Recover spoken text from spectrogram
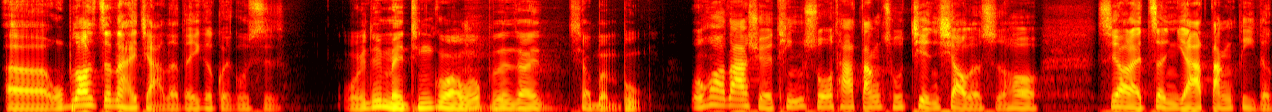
呃，我不知道是真的还是假的的一个鬼故事。我一定没听过啊，我又不是在校本部。文化大学听说他当初建校的时候是要来镇压当地的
